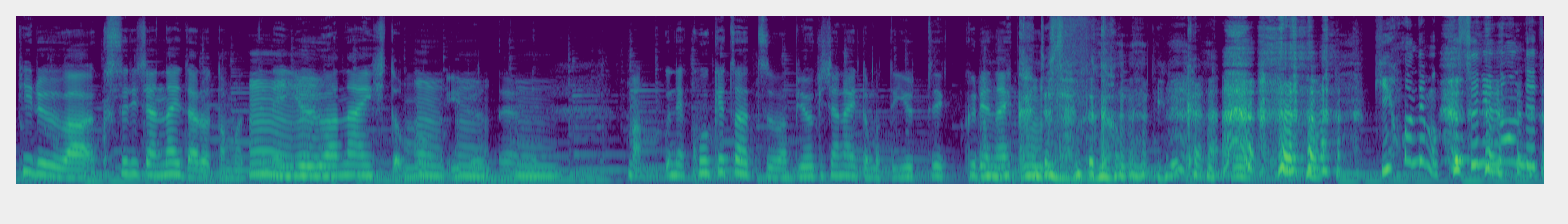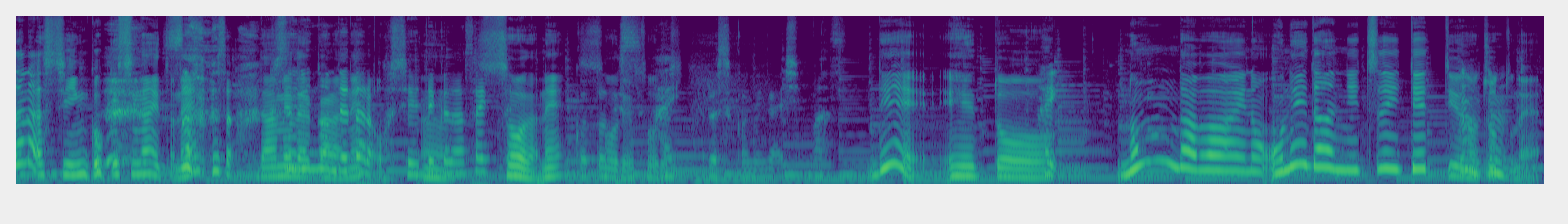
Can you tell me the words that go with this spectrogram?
ピルは薬じゃないだろうと思ってね、うんうん。言わない人もいるんだよね。うんまあね高血圧は病気じゃないと思って言ってくれない患者さんとかもいるから。基本でも薬飲んでたら申告しないとね。そうそうダメだからね。薬飲んでたら教えてください、うん。そうだね。そうでですすそうです、はい、よろしくお願いします。でえっ、と、はい。飲んだ場合のお値段についてっていうのをちょっとね、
